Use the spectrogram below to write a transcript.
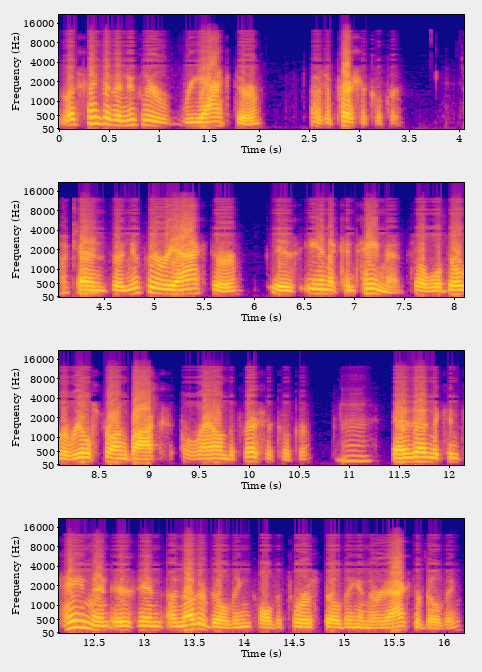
let's think of the nuclear reactor as a pressure cooker. Okay. And the nuclear reactor is in a containment. So we'll build a real strong box around the pressure cooker. Mm. And then the containment is in another building called the torus building and the reactor building.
